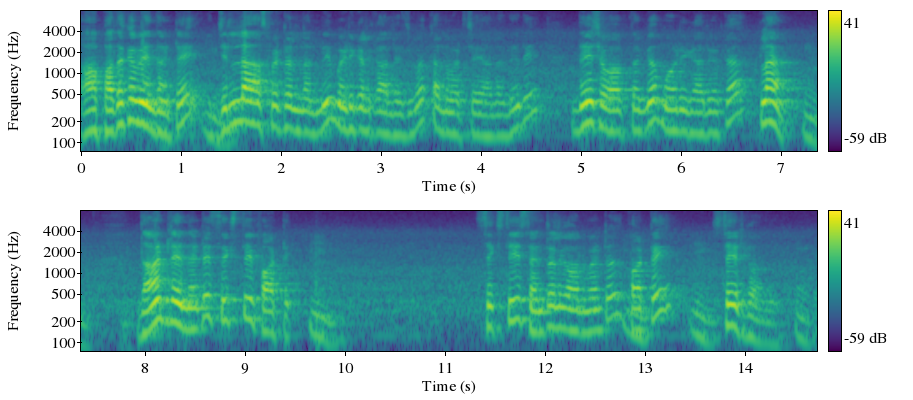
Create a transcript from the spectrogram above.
ఆ, పథకం ఏంటంటే జిల్లా హాస్పిటల్లన్నీ మెడికల్ కాలేజీగా కన్వర్ట్ చేయాలనేది దేశవ్యాప్తంగా మోడీ గారి యొక్క ప్లాన్. దాంట్లో ఏంటంటే sixty forty. Sixty central government forty state government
